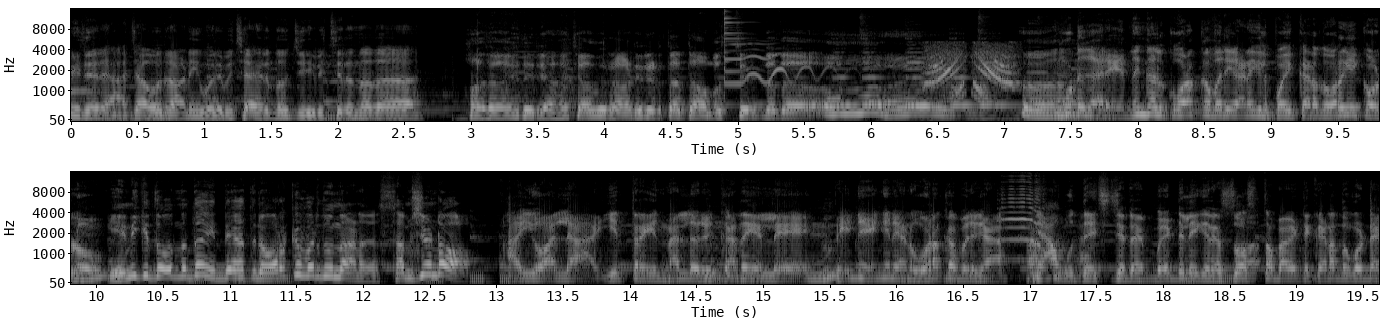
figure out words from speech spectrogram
പിന്നെ രാജാവും റാണി ഒരുമിച്ചായിരുന്നു ജീവിച്ചിരുന്നത്. അതായത് രാജാവ് റാണിയുടെ അടുത്താ താമസിച്ചിരുന്നത് കൂട്ടുകാരെ നിങ്ങൾക്ക് ഉറക്കം വരികയാണെങ്കിൽ പോയി കിടന്ന് ഉറങ്ങിക്കോളൂ. എനിക്ക് തോന്നുന്നത് ഇദ്ദേഹത്തിന് ഉറക്കം വരുന്നു എന്നാണ്. സംശയമുണ്ടോ? അയ്യോ അല്ല ഇത്രയും നല്ലൊരു കഥയല്ലേ? പിന്നെ എങ്ങനെയാണ് ഉറക്കം വരിക? ഞാൻ ഉദ്ദേശിച്ചത് ബെഡിൽ ഇങ്ങനെ സ്വസ്ഥമായിട്ട് കിടന്നുകൊണ്ട്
